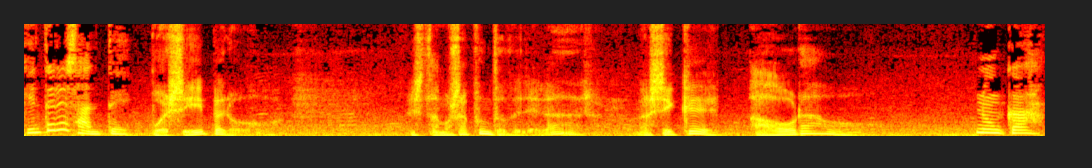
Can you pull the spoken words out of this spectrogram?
Qué interesante. Pues sí, pero estamos a punto de llegar. Así que, ¿ahora o...? Nunca.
